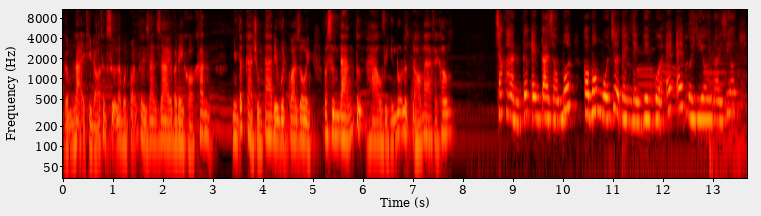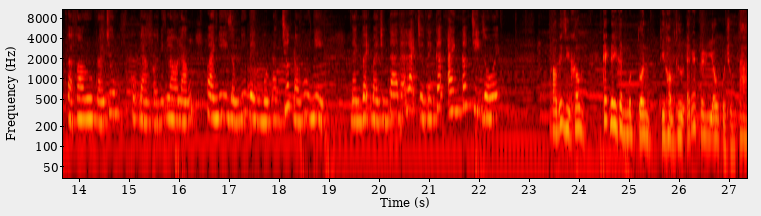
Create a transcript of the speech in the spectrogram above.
Gẫm lại thì đó thực sự là một quãng thời gian dài và đầy khó khăn nhưng tất cả chúng ta đều vượt qua rồi và xứng đáng tự hào vì những nỗ lực đó mà phải không? Chắc hẳn các em K61 có mong muốn trở thành thành viên của FF Radio nói riêng và Forum nói chung cũng đang có những lo lắng, hoài nghi giống như mình một năm trước đó ngu nhỉ. Nhanh vậy mà chúng ta đã lại trở thành các anh, các chị rồi. Bao biết gì không? Cách đây gần một tuần thì hòm thư FF Radio của chúng ta,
